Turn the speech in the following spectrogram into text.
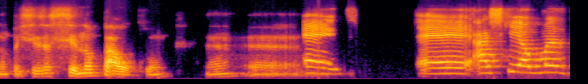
não precisa ser no palco. Né? É, é, acho que algumas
